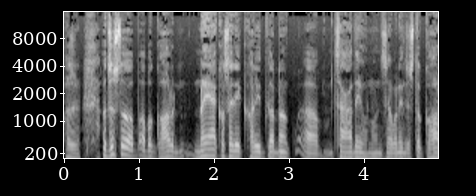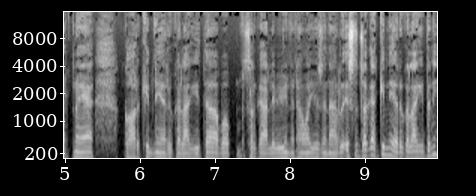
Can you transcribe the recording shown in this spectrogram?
हजुर। जस्तो अब घर नयाँ कसैले खरिद गर्न चाहँदै हुनुहुन्छ भने जस्तो घर नयाँ घर किन्नेहरूका लागि त अब सरकारले विभिन्न ठाउँमा योजनाहरू यस्तो जग्गा किन्नेहरूको लागि पनि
